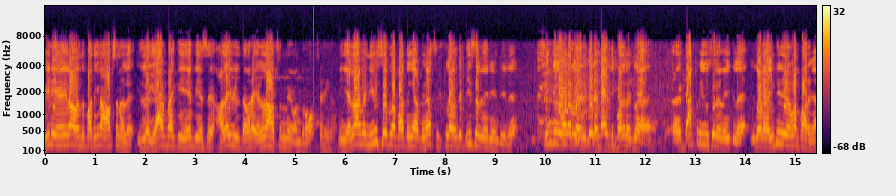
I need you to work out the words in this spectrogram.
விடிஐலாம் வந்து பாத்தீங்கன்னா ஆப்ஷனல் இதுல ஏர் பேக் ஏபிஎஸ் அலைவில் தவிர எல்லா ஆப்ஷனுமே வந்துரும். சரிங்கண்ணா நீங்க எல்லாமே நியூ சேஃப்ல பாத்தீங்க அப்படின்னா ஸ்விஃப்ட்ல வந்து டீசல் வேரியன்ட் இது. சிங்கிள் ஓனர்ல இருக்கு. ரெண்டாயிரத்தி பதினெட்டுல டாக்டர் யூஸ்ல வெஹிக்கிள் இதோட இன்டீரியர் எல்லாம் பாருங்க.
